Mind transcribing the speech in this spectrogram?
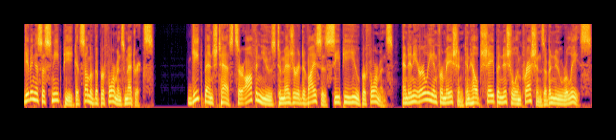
giving us a sneak peek at some of the performance metrics. Geekbench tests are often used to measure a device's CPU performance, and any early information can help shape initial impressions of a new release.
